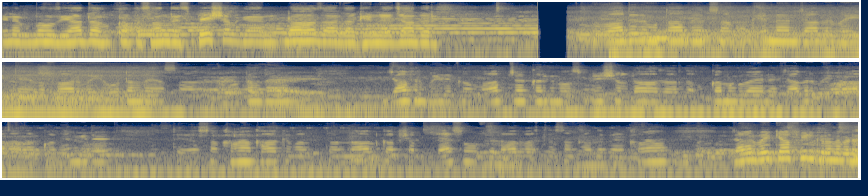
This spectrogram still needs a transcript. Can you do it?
इन्हें बहुत ज़्यादा हुक्का पसंद है। स्पेशल गैन दह हज़ार का घेन है जाबिर वादे के मुताबिक सबको है जाबिर भाई। ते गफ़ार भाई होटल ने होटल दे। जाफिर भाई का कम आप चेक करके स्पेशल दह हज़ार का हुक्का मंगवाए ने जाबिर भाई दह हज़ार का हुक्का देन भी दे। असां खा के मतलब नाल कप शप लैसों फ़िलहाल वास्ते असां खाने पे खाया जाबिर भाई क्या फील कराने बैठे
